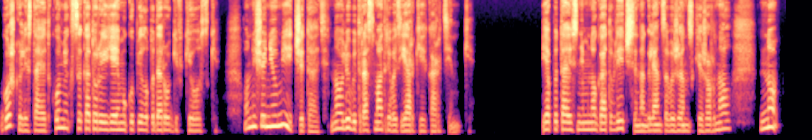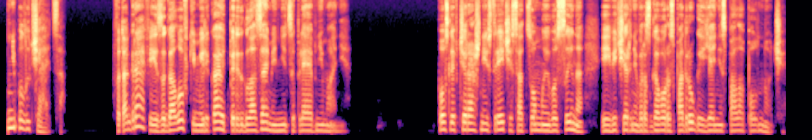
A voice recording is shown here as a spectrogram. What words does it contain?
Гошка листает комиксы, которые я ему купила по дороге в киоске. Он еще не умеет читать, но любит рассматривать яркие картинки. Я пытаюсь немного отвлечься на глянцевый женский журнал, но не получается. Фотографии и заголовки мелькают перед глазами, не цепляя внимания. После вчерашней встречи с отцом моего сына и вечернего разговора с подругой я не спала полночи.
